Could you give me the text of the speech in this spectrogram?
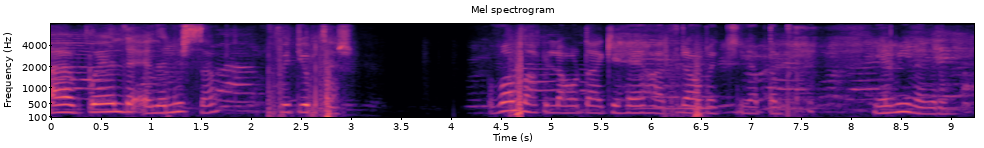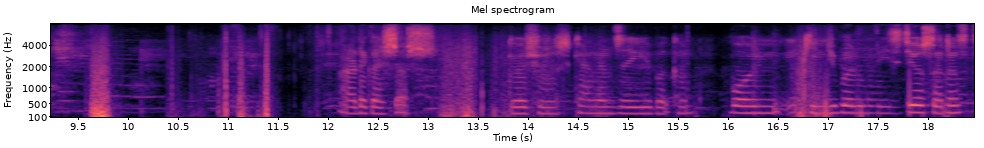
Eğer bu elde elenirsem video biter. Vallahi billahi oradaki H harfini almak için yaptım. Yemin ederim. Arkadaşlar görüşürüz. Kendinize iyi bakın. Bu oyunun ikinci bölümünü istiyorsanız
